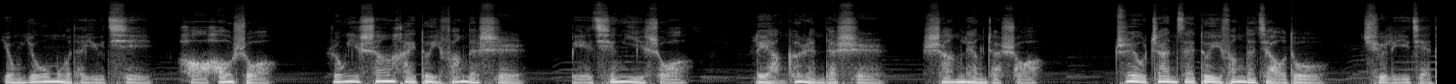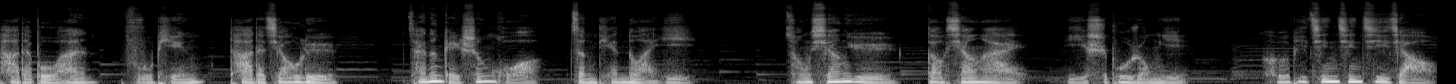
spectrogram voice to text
用幽默的语气好好说；容易伤害对方的事，别轻易说。两个人的事，商量着说。只有站在对方的角度去理解他的不安，抚平他的焦虑，才能给生活增添暖意。从相遇到相爱。已是不容易，何必斤斤计较，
